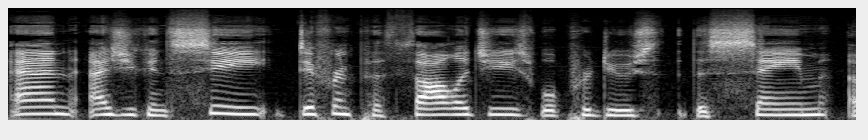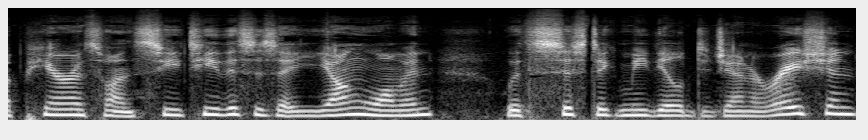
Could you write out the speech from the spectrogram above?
And as you can see, different pathologies will produce the same appearance on CT. This is a young woman with cystic medial degeneration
